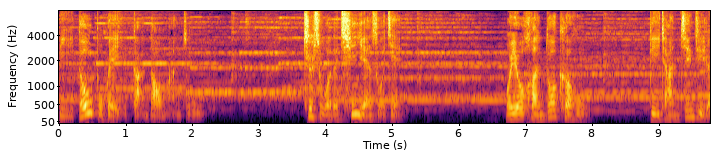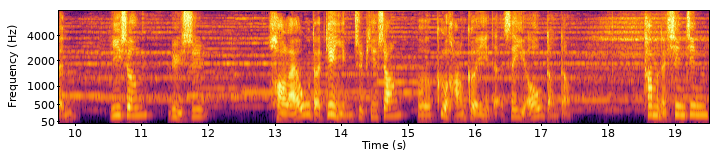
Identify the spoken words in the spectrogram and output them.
你都不会感到满足，这是我的亲眼所见。我有很多客户，地产经纪人、医生、律师、好莱坞的电影制片商和各行各业的 CEO 等等，他们的薪金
